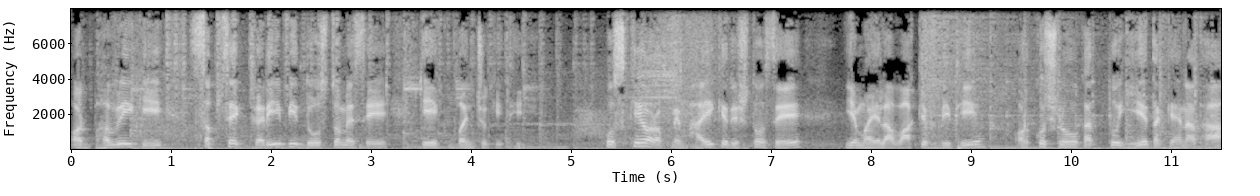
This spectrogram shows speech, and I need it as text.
और भवरी की सबसे करीबी दोस्तों में से एक बन चुकी थी। उसके और अपने भाई के रिश्तों से यह महिला वाकिफ भी थी और कुछ लोगों का तो ये तक कहना था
